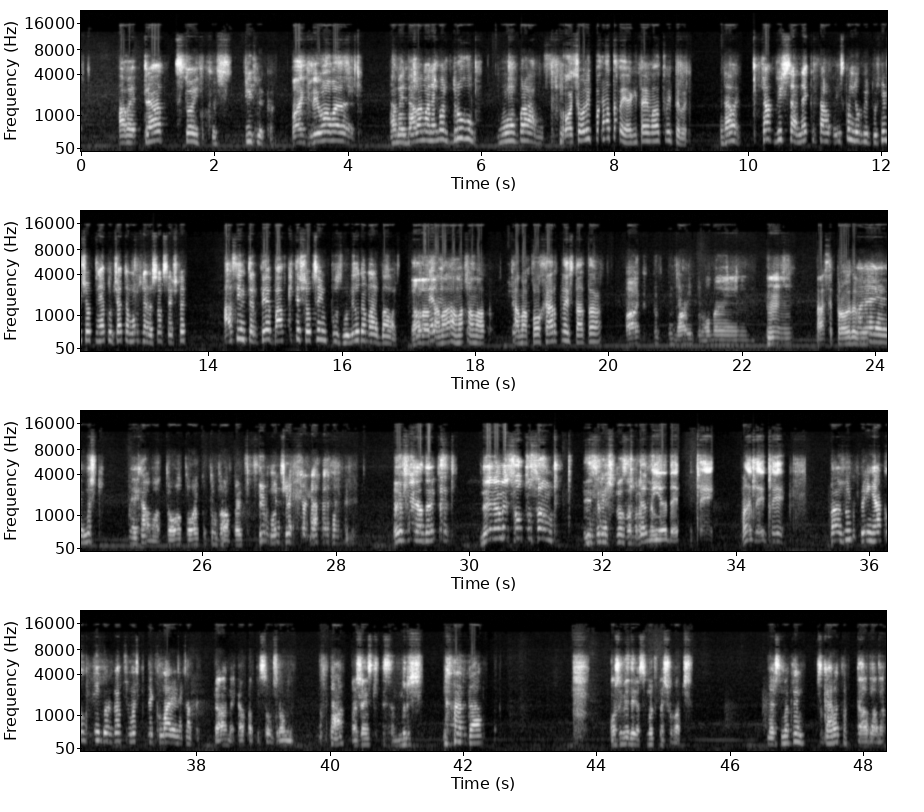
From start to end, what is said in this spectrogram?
Абе, трябва стой с чифлика. Това е грила, бе! Абе, да, ама нямаш друго. Не го правя. Кой соли парата, бе? Я ги тай малтовите, бе. Давай. Чак, виж сега, нека само, искам да го уточним, защото някой от чата може да не се усеща. Аз им търпя бабките, защото съм им позволил да ме бават. Да, да, да. Ама, ама, ама, ама по-хард нещата. Това е какъв комар и громен. Аз се пробвах да го... Е мъжки. Е. Ама то, то е като. Ти мъче. Ефо, ядете. Не, не, защото съм. И срещу забравя. ядете. Мъдете. Важно, при няколко дни вървят, че мъжките комари не хапят. Да, не капате са огромни. Да. А женските са мърши. да. Може би да я смъкнеш обаче. Да я смъкнем с карата. Да, да, да.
